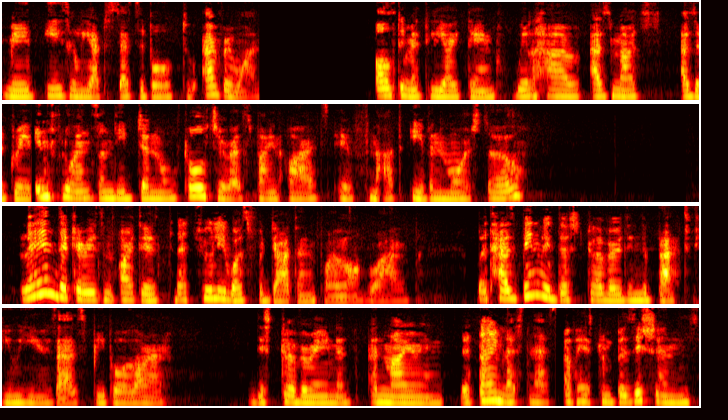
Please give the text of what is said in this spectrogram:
made easily accessible to everyone, ultimately I think will have as much as a great influence on the general culture as fine arts, if not even more so. Leyendecker is an artist that truly was forgotten for a long while, but has been rediscovered in the past few years as people are discovering and admiring the timelessness of his compositions,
